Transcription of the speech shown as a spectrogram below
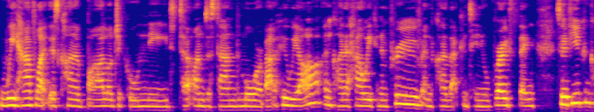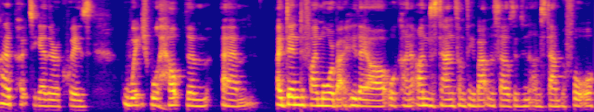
we have like this kind of biological need to understand more about who we are and kind of how we can improve and kind of that continual growth thing. So if you can kind of put together a quiz which will help them um, identify more about who they are or kind of understand something about themselves they didn't understand before,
